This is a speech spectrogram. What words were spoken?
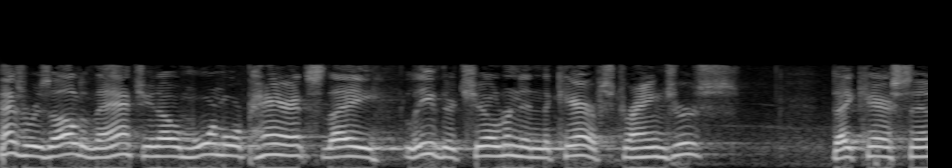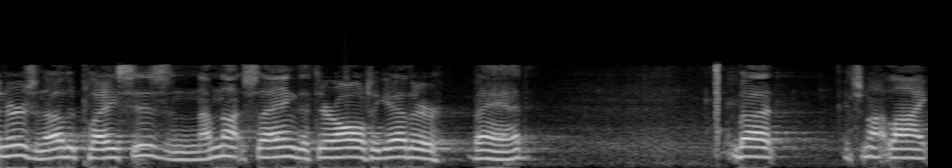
As a result of that, you know, more and more parents, they leave their children in the care of strangers, daycare centers, and other places. And I'm not saying that they're altogether bad, but it's not like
